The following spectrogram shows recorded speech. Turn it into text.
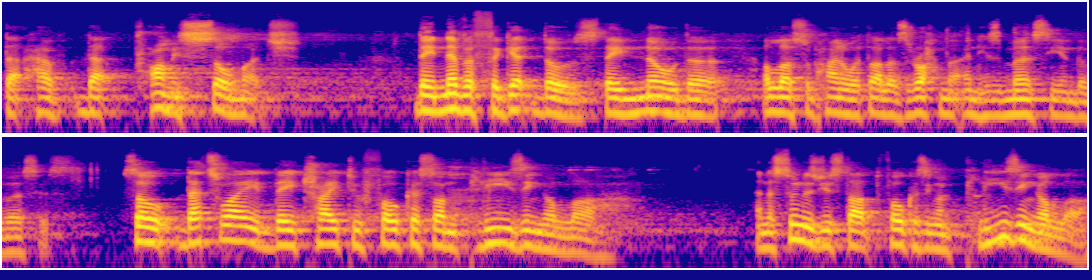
that have that promise so much. They never forget those. They know the Allah subhanahu wa ta'ala's rahmah and His mercy in the verses. So that's why they try to focus on pleasing Allah. And as soon as you start focusing on pleasing Allah,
